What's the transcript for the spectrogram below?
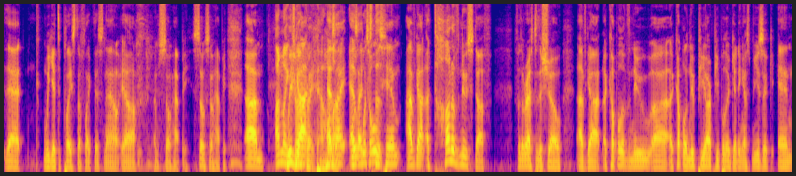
that we get to play stuff like this now. Yeah, I'm so happy, so so happy. Um, I'm like we've drunk got right now. Hold as on. I as I told the- him, I've got a ton of new stuff for the rest of the show. I've got a couple of new uh, a couple of new PR people are getting us music, and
